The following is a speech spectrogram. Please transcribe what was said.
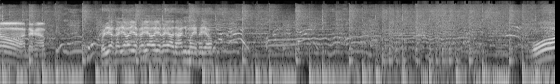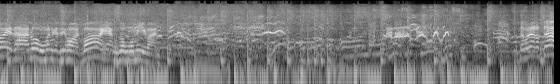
รอดนะครับ อย่าเขย่าอย่าเขย่าอย่าเขย่าทานไมเขย่าโอ้ยทาลงมันก็สิหอดบ่แห้งทรงบ่มีมันแต่มาแล้วครับเจ้า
